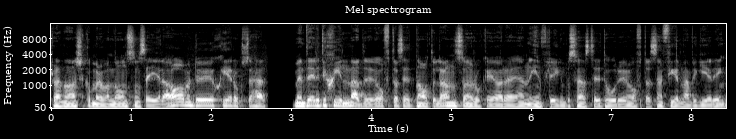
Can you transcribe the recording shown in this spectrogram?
För annars kommer det vara någon som säger ja men det sker också här. Men det är lite skillnad. Oftast är det ett NATO-land som råkar göra en inflygning på svenskt territorium, oftast en felnavigering.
